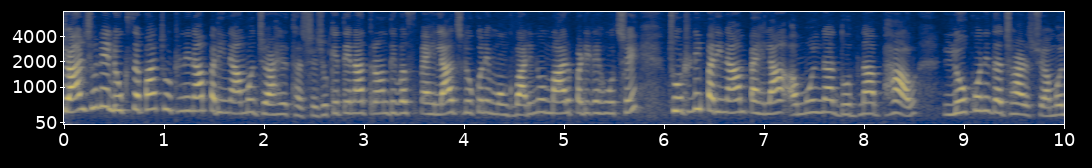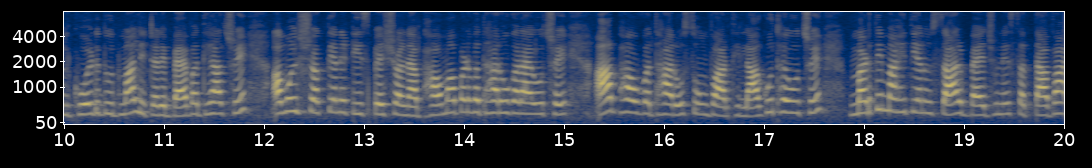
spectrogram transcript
ચાર જૂને લોકસભા ચૂંટણીના પરિણામો જાહેર થશે. જોકે તેના ત્રણ દિવસ પહેલા જ લોકોને મોંઘવારીનો માર પડી રહ્યો છે. ચૂંટણી પરિણામ પહેલા અમૂલના દૂધના ભાવ લોકોને દજાડશે અમૂલ ગોલ્ડ દૂધમાં લીટરે બે વધ્યા છે. અમૂલ શક્તિ અને ટી સ્પેશિયલના ભાવમાં પણ વધારો કરાયો છે. આ ભાવ વધારો સોમવારથી લાગુ થયો છે. મળતી માહિતી અનુસાર બે જૂને સત્તાવાર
